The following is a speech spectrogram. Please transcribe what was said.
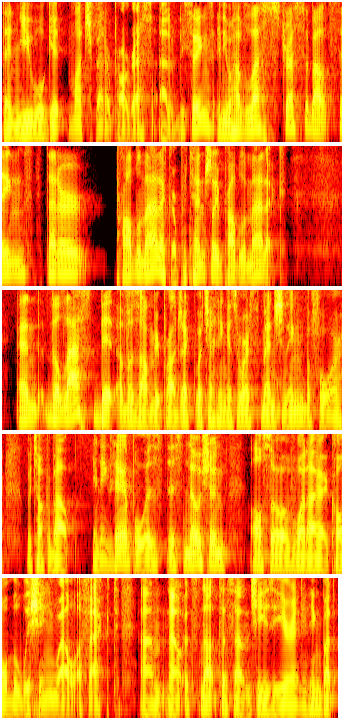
then you will get much better progress out of these things and you'll have less stress about things that are problematic or potentially problematic. And the last bit of a zombie project, which I think is worth mentioning before we talk about an example is this notion also of what I call the wishing well effect. Um, now, it's not to sound cheesy or anything, but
